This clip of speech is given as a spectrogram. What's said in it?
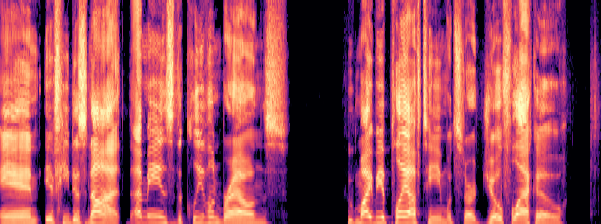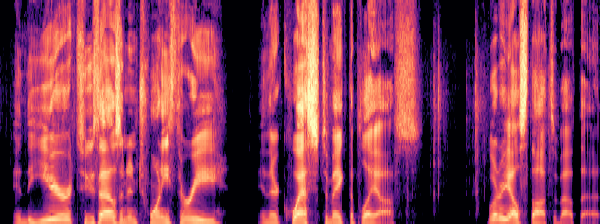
and if he does not, that means the Cleveland Browns, who might be a playoff team, would start Joe Flacco in the year 2023 in their quest to make the playoffs. What are y'all's thoughts about that?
